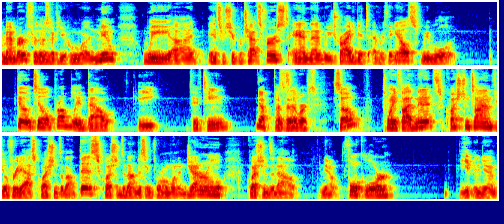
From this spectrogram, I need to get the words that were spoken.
Remember, for those of you who are new, we uh, answer super chats first, and then we try to get to everything else. We will go till probably about 8:15 Yeah, that's how that works. so, 25 minutes, question time. Feel free to ask questions about this, questions about Missing 411 in general, questions about, you know, folklore, even, you know,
